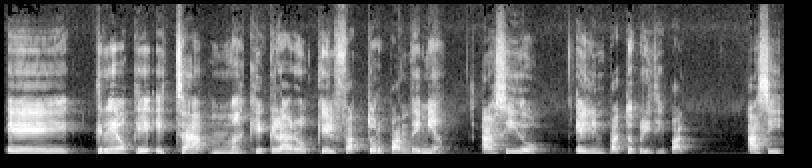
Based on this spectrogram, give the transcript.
eh, creo que está más que claro que el factor pandemia ha sido el impacto principal. Así,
